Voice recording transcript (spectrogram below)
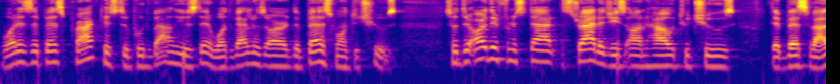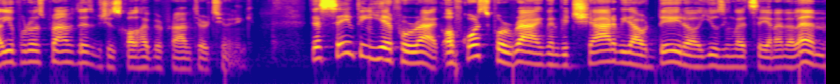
what is the best practice to put values there? What values are the best one to choose? So there are different stat strategies on how to choose the best value for those parameters, which is called hyperparameter tuning. The same thing here for RAG. Of course, for RAG, when we chat with our data using, let's say, an LLM,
